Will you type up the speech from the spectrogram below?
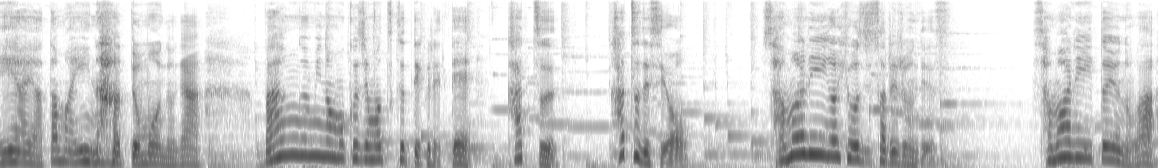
AI 頭いいなって思うのが番組の目次も作ってくれてかつかつですよ。サマリーが表示されるんです。サマリーというのは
